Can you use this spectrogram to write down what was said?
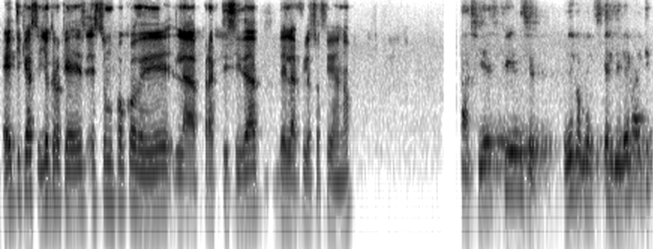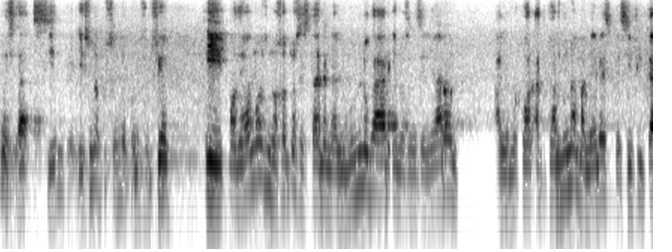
éticas y yo creo que es, un poco de la practicidad de la filosofía, ¿no? Así es, fíjense, el dilema ético está siempre y es una cuestión de construcción. Y podríamos nosotros estar en algún lugar y nos enseñaron a lo mejor actuar de una manera específica,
